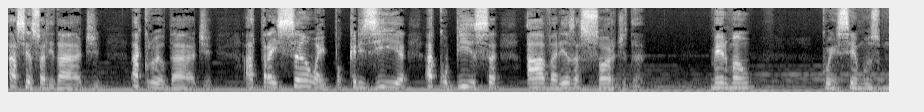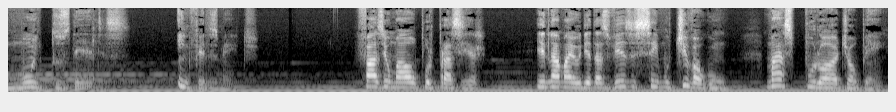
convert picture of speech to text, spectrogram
a sensualidade, a crueldade, a traição, a hipocrisia, a cobiça, a avareza sórdida. Meu irmão, conhecemos muitos deles, infelizmente. Fazem o mal por prazer e, na maioria das vezes, sem motivo algum, mas por ódio ao bem.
